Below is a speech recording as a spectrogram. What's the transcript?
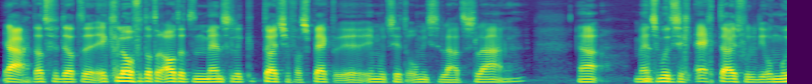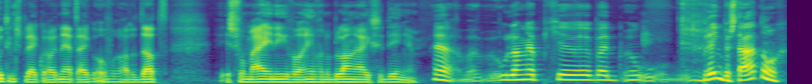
ja, dat, dat, eh, ik geloof dat er altijd een menselijke touch of aspect eh, in moet zitten om iets te laten slagen. Ja, mensen moeten zich echt thuis voelen. Die ontmoetingsplek waar we het net eigenlijk over hadden, dat is voor mij in ieder geval een van de belangrijkste dingen. Ja, hoe lang heb je bij... Brink bestaat nog?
